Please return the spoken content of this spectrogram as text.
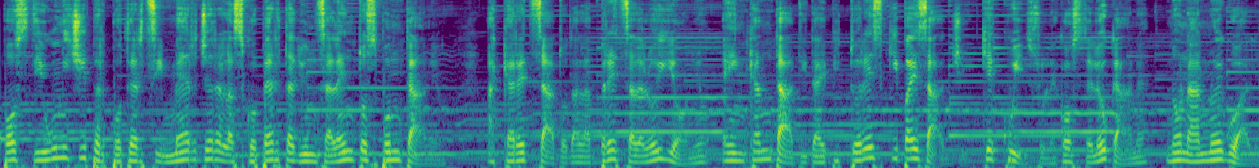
Posti unici per potersi immergere alla scoperta di un Salento spontaneo, accarezzato dalla brezza dello Ionio e incantati dai pittoreschi paesaggi che qui sulle coste leucane non hanno eguali.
